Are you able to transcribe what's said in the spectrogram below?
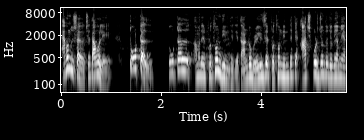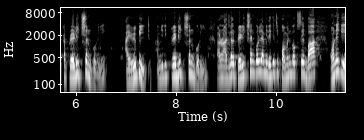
এখন বিষয় হচ্ছে তাহলে টোটাল টোটাল আমাদের প্রথম দিন থেকে, তাণ্ডব রিলিজের প্রথম দিন থেকে আজ পর্যন্ত যদি আমি একটা প্রেডিকশন করি আই রিপিট আমি যদি প্রেডিকশন করি, কারণ আজকাল প্রেডিকশন করলে আমি দেখেছি কমেন্ট বক্সে বা অনেকে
